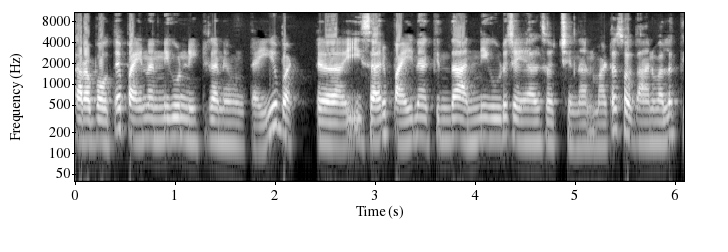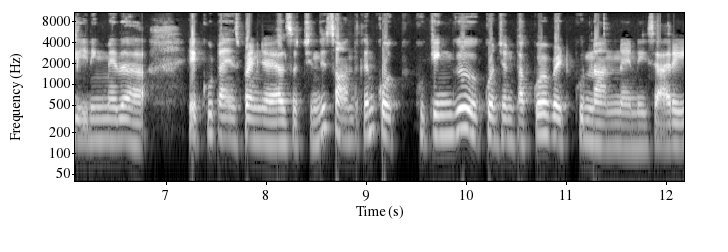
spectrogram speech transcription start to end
ఖరాబ్ అవుతాయి. పైన అన్ని కూడా నీట్గానే ఉంటాయి. బట్ ఈసారి పైన కింద అన్నీ కూడా చేయాల్సి వచ్చింది అనమాట సో దానివల్ల క్లీనింగ్ మీద ఎక్కువ టైం స్పెండ్ చేయాల్సి వచ్చింది. సో అందుకని కుకింగ్ కొంచెం తక్కువ పెట్టుకున్నాను నేను ఈసారి.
